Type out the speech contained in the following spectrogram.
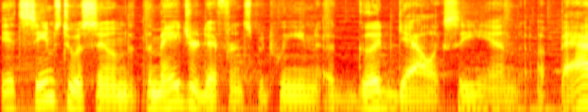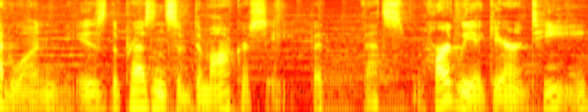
It seems to assume that the major difference between a good galaxy and a bad one is the presence of democracy, but that's hardly a guarantee.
